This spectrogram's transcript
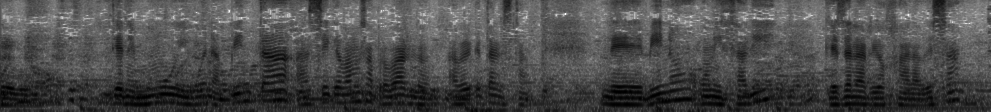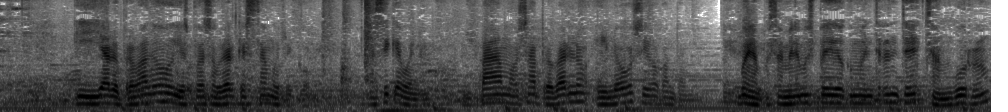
huevo. Tiene muy buena pinta, así que vamos a probarlo, a ver qué tal está. De vino, un Izali, que es de la Rioja Alavesa, y ya lo he probado y os puedo asegurar que está muy rico. Así que bueno, vamos a probarlo y luego sigo contando. Bueno, pues también hemos pedido como entrante changurro.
